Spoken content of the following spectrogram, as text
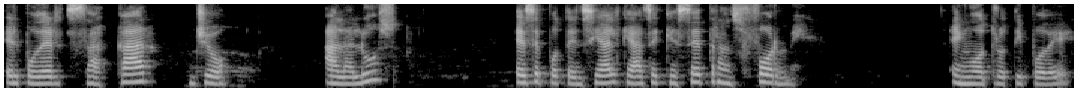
el poder sacar yo a la luz ese potencial que hace que se transforme en otro tipo de,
